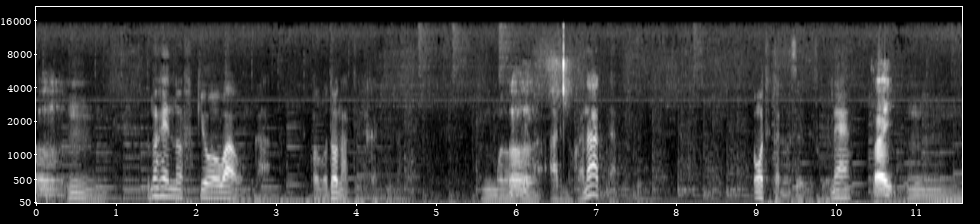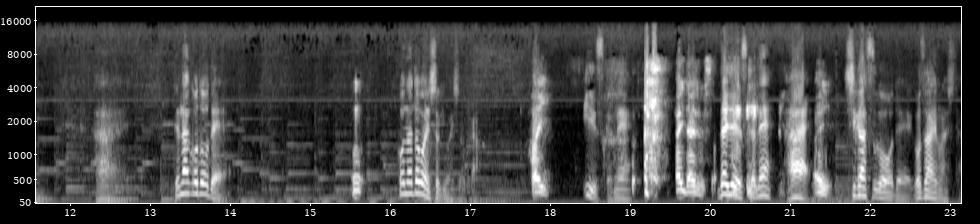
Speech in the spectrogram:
うん。うん。うん、この辺の不協和音が今後どうなっていくかっていうのも見ものではあるのかなって思ってたりもするんですけどね。はい。うん。はい。てなことで、うんこんなところにしときましょうか。はい。いいですかね。はい、大丈夫ですよ。大丈夫ですかね。はい。はい。4月号でございました。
